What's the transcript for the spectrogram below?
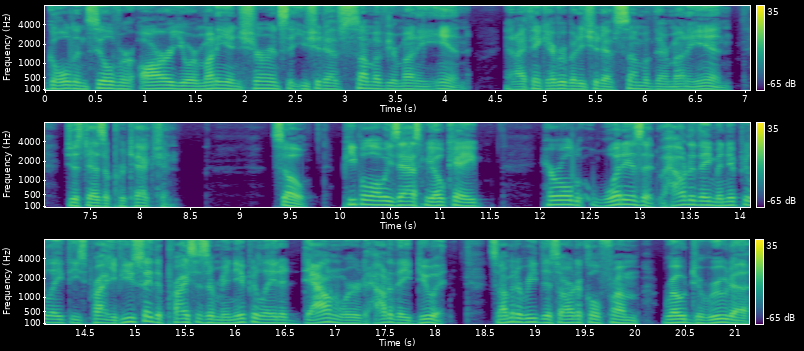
gold and silver are your money insurance that you should have some of your money in. And I think everybody should have some of their money in just as a protection. So people always ask me, okay, Harold, what is it? How do they manipulate these prices? If you say the prices are manipulated downward, how do they do it? So I'm going to read this article from Road to Roota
